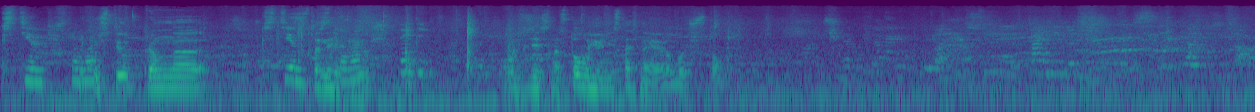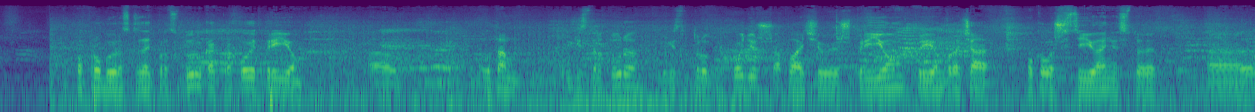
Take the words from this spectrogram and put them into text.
К стенке вставай. Якусь, ты вот прям на К стенке столе вставай. пьешь. Вот здесь, на стол ее не ставь на ее рабочий стол. Попробую рассказать процедуру, как проходит прием. А, Вот там регистратура, в регистратуру приходишь, оплачиваешь прием, прием врача около 6 юаней стоит. А,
